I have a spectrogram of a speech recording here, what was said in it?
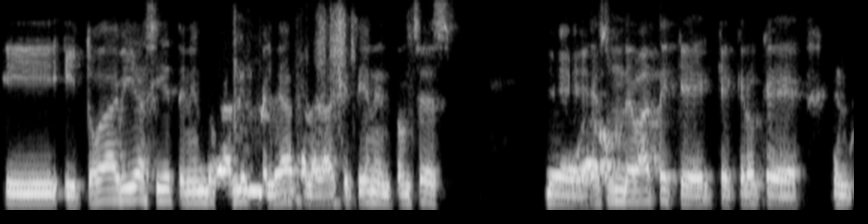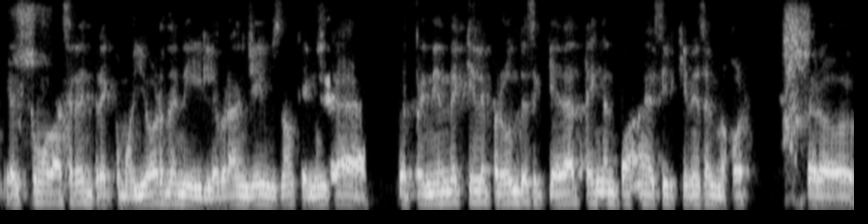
y, y, todavía sigue teniendo grandes peleas a la edad que tiene. Entonces, eh, es un debate que, que, creo que es como va a ser entre como Jordan y LeBron James, ¿no? Que nunca, dependiendo de quién le pregunte si qué edad tengan, te van a decir quién es el mejor. Pero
